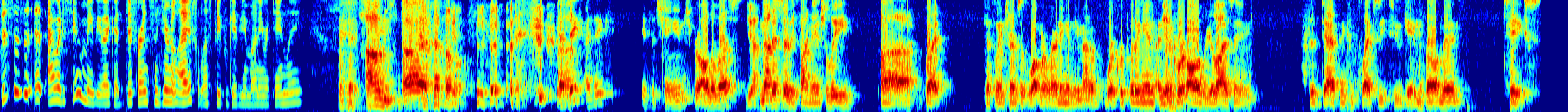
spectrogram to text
this is, I would assume, maybe like a difference in your life, unless people give you money routinely. Um, Uh, I think I think it's a change for all of us. Yeah. Not necessarily financially, uh, but definitely in terms of what we're learning and the amount of work we're putting in. I Yeah. think we're all realizing the depth and complexity to game development takes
